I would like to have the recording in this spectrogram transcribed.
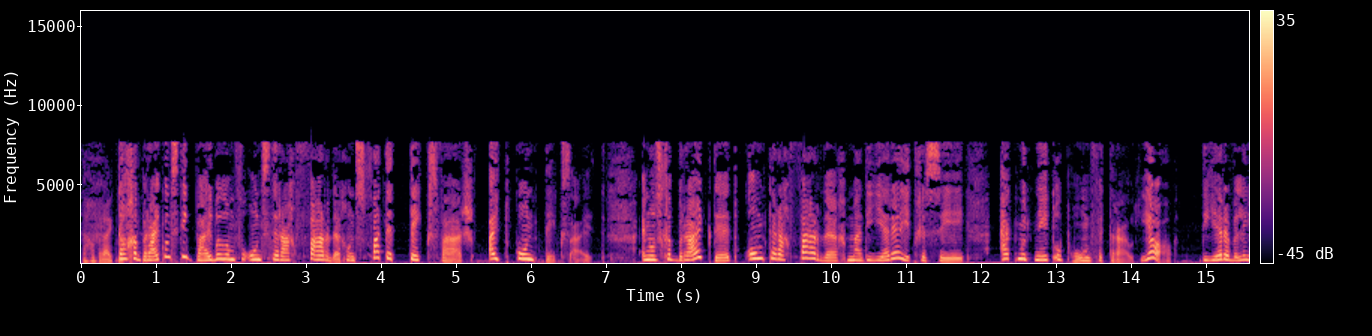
dan gebruik ons dan gebruik ons die Bybel om vir ons te regverdig. Ons vat 'n teksvers uit konteks uit en ons gebruik dit om te regverdig maar die Here het gesê ek moet net op hom vertrou. Ja, die Here wil hê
